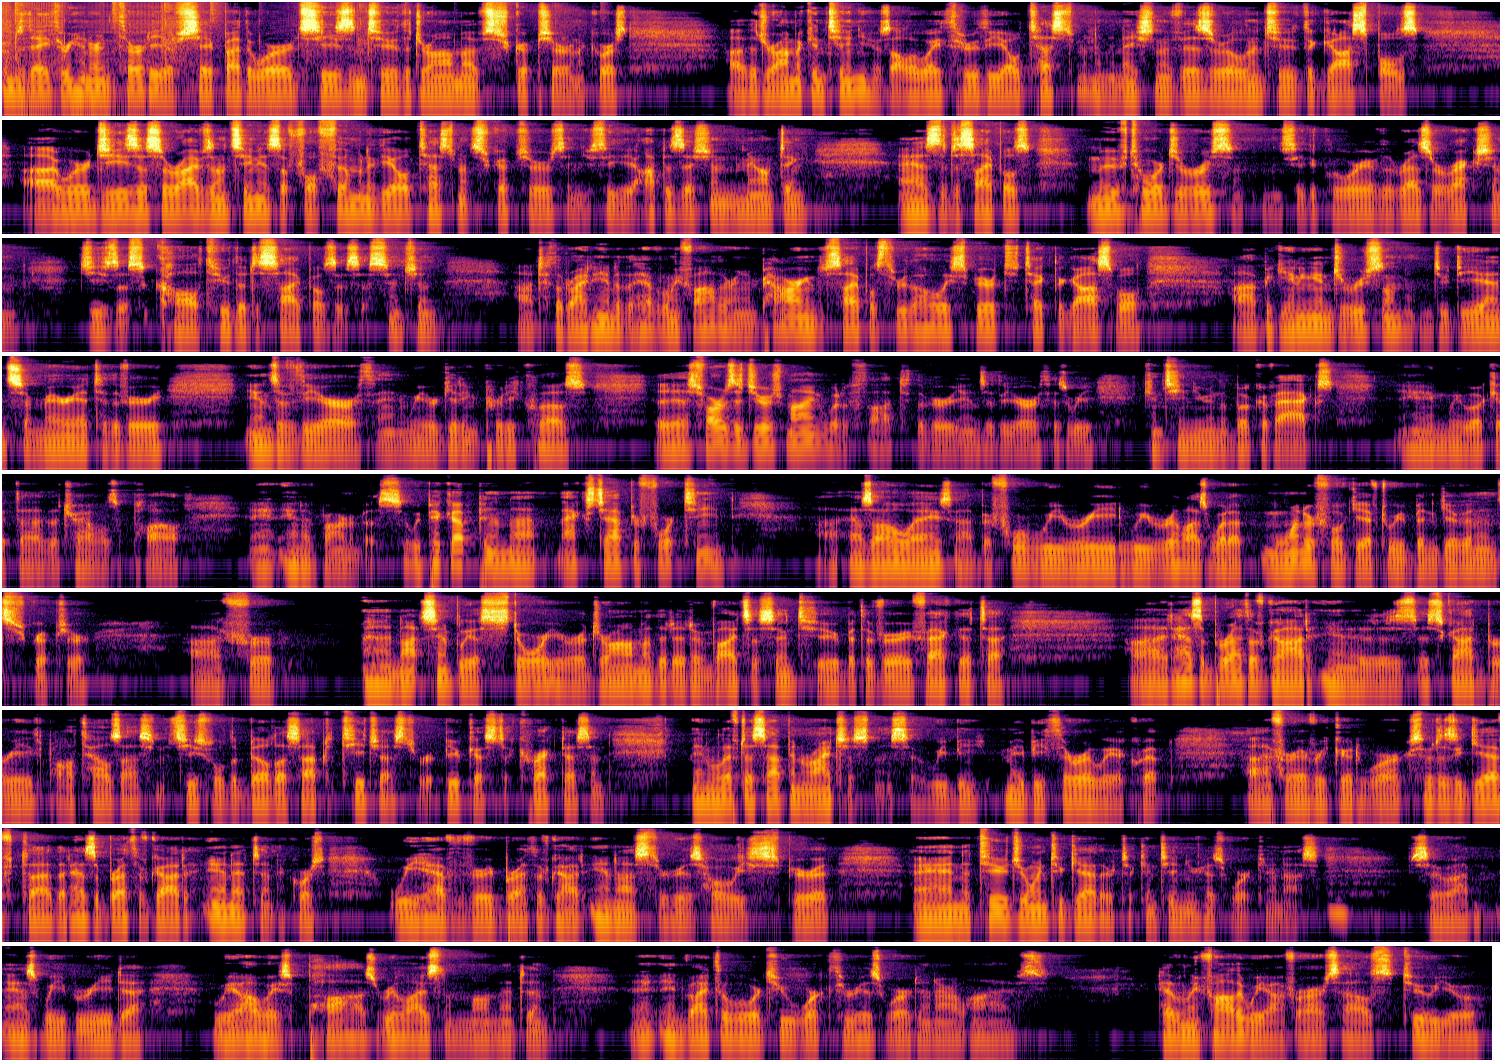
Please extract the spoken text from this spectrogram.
Welcome to day 330 of Shaped by the Word, season two, the drama of Scripture. And of course, uh, the drama continues all the way through the Old Testament and the nation of Israel into the Gospels, uh, where Jesus arrives on scene as a fulfillment of the Old Testament scriptures. And you see the opposition mounting as the disciples move toward Jerusalem. You see the glory of the resurrection. Jesus' call to the disciples, his ascension uh, to the right hand of the Heavenly Father and empowering disciples through the Holy Spirit to take the gospel, uh, beginning in Jerusalem and Judea and Samaria to the very ends of the earth. And we are getting pretty close. As far as the Jewish mind would have thought, to the very ends of the earth as we continue in the book of Acts and we look at the, the travels of Paul and, and, of Barnabas. So we pick up in uh, Acts chapter 14. Uh, as always, uh, before we read, we realize what a wonderful gift we've been given in Scripture uh, for uh, not simply a story or a drama that it invites us into, but the very fact that uh, uh, it has a breath of God in it. It's, it's God breathed, Paul tells us, and it's useful to build us up, to teach us, to rebuke us, to correct us, and, and lift us up in righteousness so we be, may be thoroughly equipped uh, for every good work. So it is a gift uh, that has the breath of God in it. And of course, we have the very breath of God in us through His Holy Spirit. And the two join together to continue His work in us. Mm. So uh, as we read, uh, we always pause, realize the moment, and invite the Lord to work through His Word in our lives. Heavenly Father, we offer ourselves to you.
